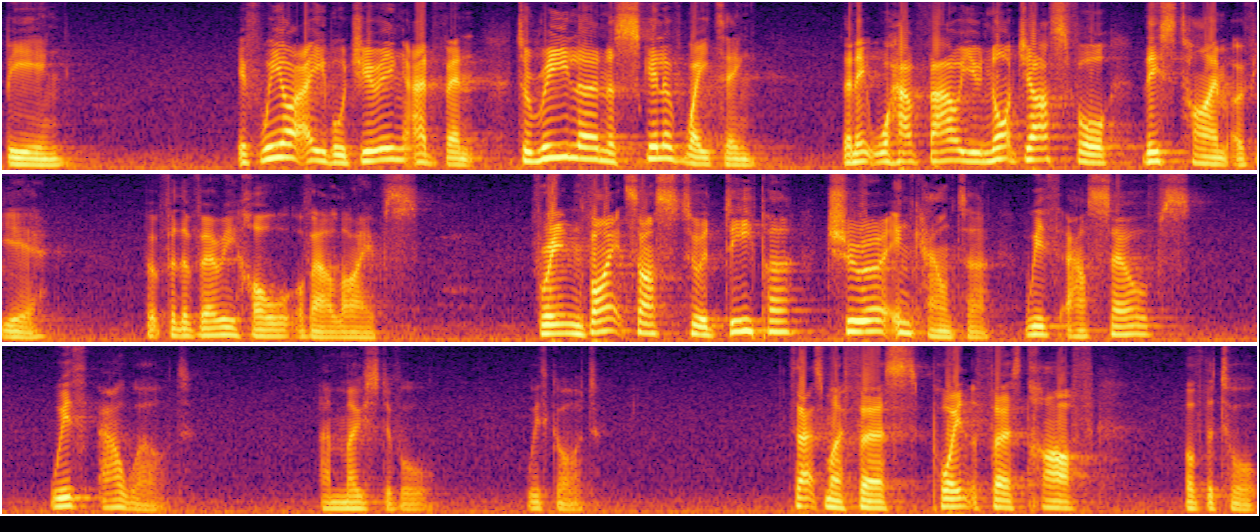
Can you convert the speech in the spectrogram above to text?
being. If we are able during Advent to relearn the skill of waiting, then it will have value not just for this time of year, but for the very whole of our lives. For it invites us to a deeper truer encounter with ourselves, with our world, and most of all, with God. So that's my first point, the first half of the talk.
